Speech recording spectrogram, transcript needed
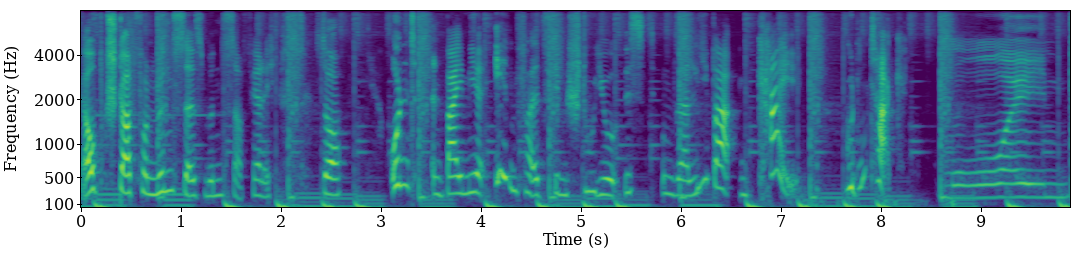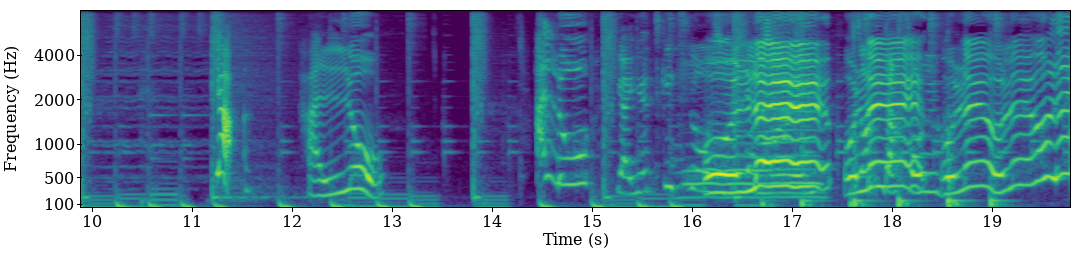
Die Hauptstadt von Münster ist Münster. Fertig. So. Und bei mir ebenfalls im Studio ist unser lieber Kai. Guten Tag. Moin. Hallo. Hallo. Ja, jetzt geht's los. Ole, ole, ole, ole, ole.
